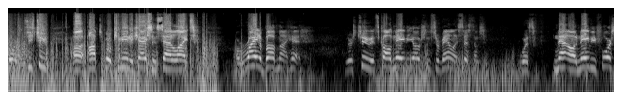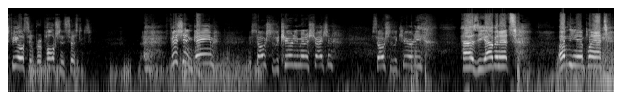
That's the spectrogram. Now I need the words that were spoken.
forces. These two uh, optical communication satellites are right above my head. There's two. It's called Navy Ocean Surveillance Systems with now uh, Navy force fields and propulsion systems. Fish and Game, the Social Security Administration, Social Security has the evidence of the implant.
